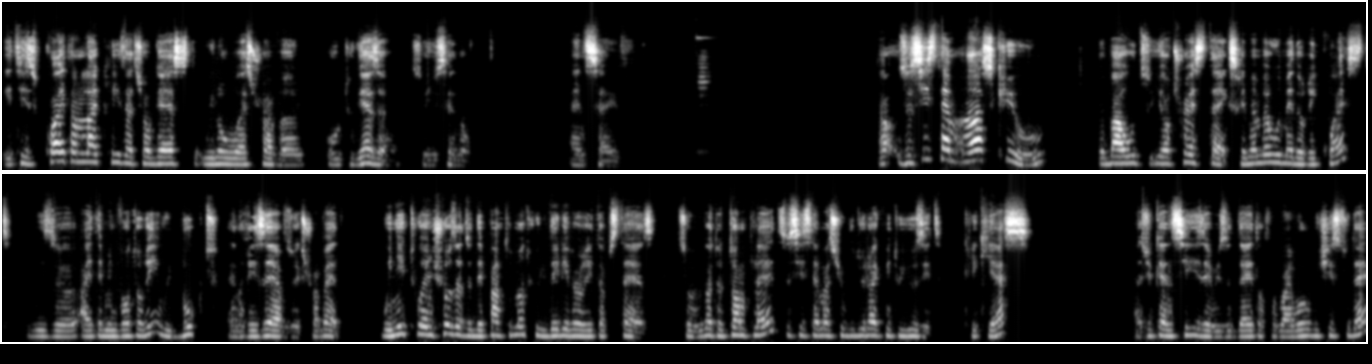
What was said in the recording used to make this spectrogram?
It is quite unlikely that your guest will always travel all together, so you say no. And save. Now, the system asks you about your trace text. Remember we made a request with the item inventory, we booked and reserved the extra bed. We need to ensure that the department will deliver it upstairs. So we've got a template, the system asks you, would you like me to use it? Click yes. As you can see, there is a date of arrival, which is today,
